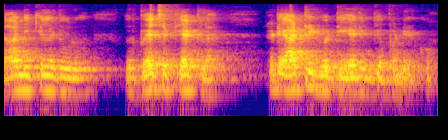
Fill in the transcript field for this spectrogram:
நான் நிற்கலட்டு ஒரு ஒரு பேச்சை கேட்கல. இல்லாட்டி ஆட்ரிக் வெட்டி ஏடிஎம்கே பண்ணியிருக்கோம்.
